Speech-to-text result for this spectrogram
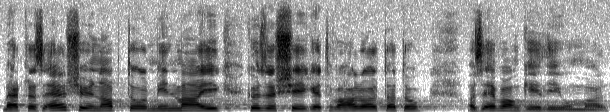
mert az első naptól mindmáig közösséget vállaltatok az evangéliummal.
